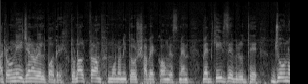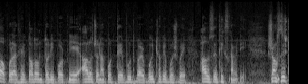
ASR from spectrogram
অ্যাটর্নি জেনারেল পদে ডোনাল্ড ট্রাম্প মনোনীত সাবেক কংগ্রেসম্যান ম্যাট গেটসের বিরুদ্ধে যৌন অপরাধের তদন্ত রিপোর্ট নিয়ে আলোচনা করতে বুধবার বৈঠকে বসবে হাউস এথিক্স কমিটি। সংশ্লিষ্ট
